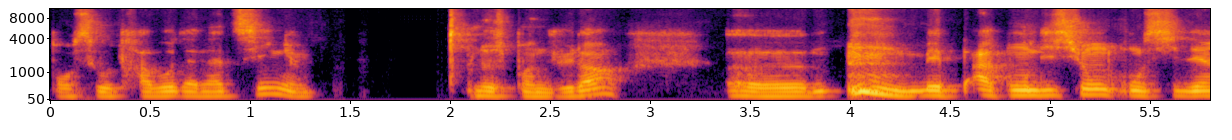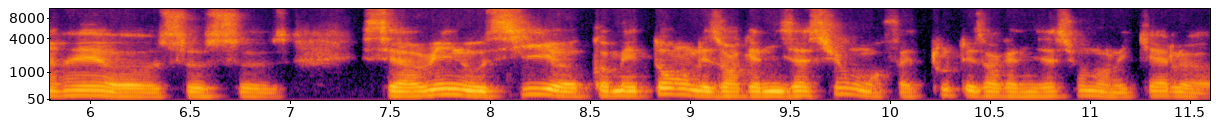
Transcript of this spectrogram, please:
penser aux travaux d'Anat Singh de ce point de vue-là. Euh, mais à condition de considérer ces ruines aussi comme étant les organisations, en fait, toutes les organisations dans lesquelles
